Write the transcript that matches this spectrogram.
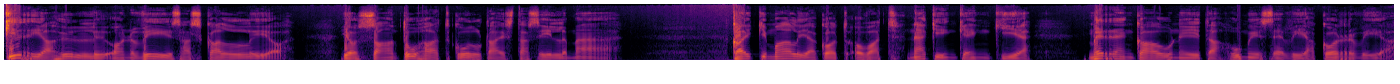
Kirjahylly on viisas kallio, jossa on tuhat kultaista silmää. Kaikki maljakot ovat näkinkenkiä, meren kauniita humisevia korvia.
